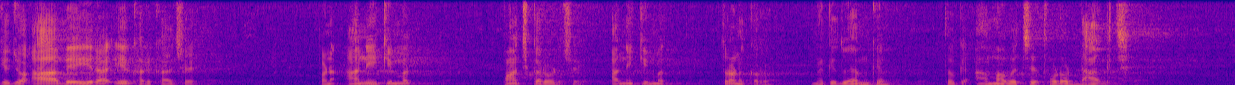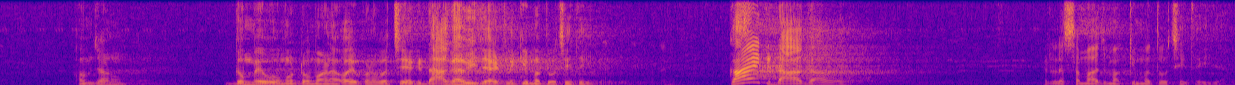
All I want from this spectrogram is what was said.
કે જો આ બે હીરા એ ખરખા છે, પણ આની કિંમત પાંચ કરોડ છે, આની કિંમત ત્રણ કરોડ. મેં કીધું, એમ કેમ? તો કે, આમાં વચ્ચે થોડો ડાઘ છે. સમજાણું? ગમે એવો મોટો માણા હોય, પણ વચ્ચે એક ડાઘ આવી જાય એટલે કિંમત ઓછી થઈ જાય. કાંઈક ડાઘ આવે, એટલે સમાજમાં કિંમત ઓછી થઈ જાય.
